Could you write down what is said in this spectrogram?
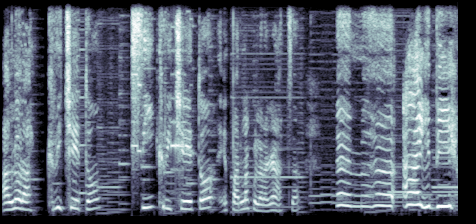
Allora, Criceto? Sì, Criceto. E parla con la ragazza. Um, uh, Heidi.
